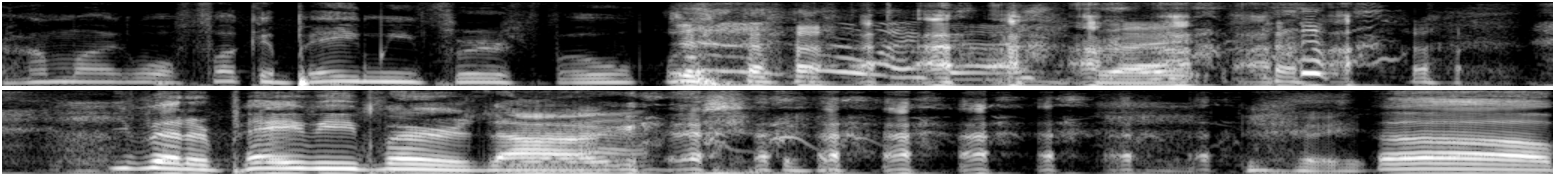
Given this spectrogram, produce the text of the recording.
And I'm like, well, fucking pay me first, fool. oh my oh gosh, Right. you better pay me first, dog. Oh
